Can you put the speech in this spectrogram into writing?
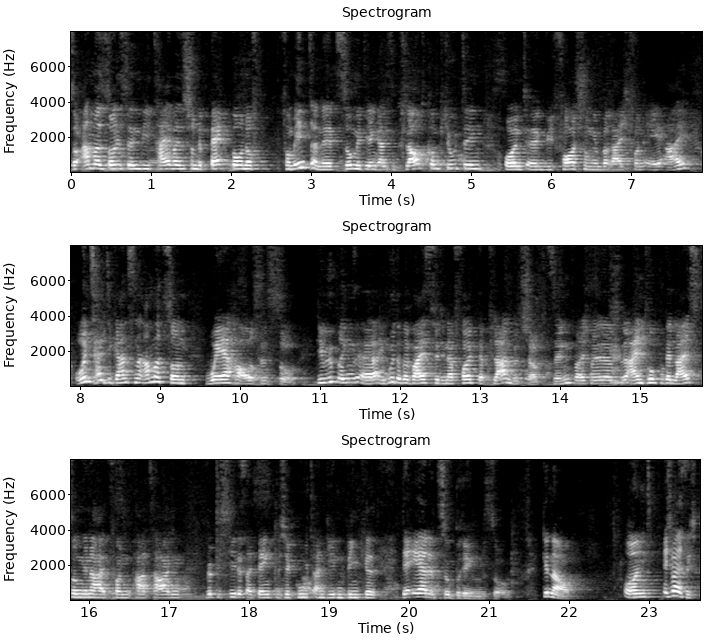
So Amazon ist irgendwie teilweise schon the backbone of, vom Internet, so mit ihren ganzen Cloud Computing und irgendwie Forschung im Bereich von AI und halt die ganzen Amazon Warehouses so. Die übrigens äh, ein guter Beweis für den Erfolg der Planwirtschaft sind, weil ich meine beeindruckende Leistung innerhalb von ein paar Tagen wirklich jedes erdenkliche Gut an jeden Winkel der Erde zu bringen. So. Genau. Und ich weiß nicht,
